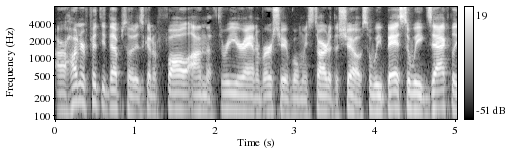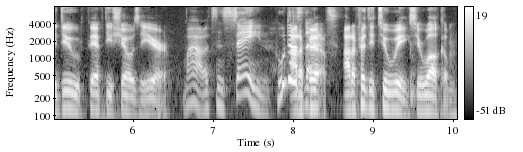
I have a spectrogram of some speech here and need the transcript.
our 150th episode is going to fall on the three-year anniversary of when we started the show. So we base, so we exactly do 50 shows a year. Wow, that's insane. Who does out that? Fi- out of 52 weeks. You're welcome.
